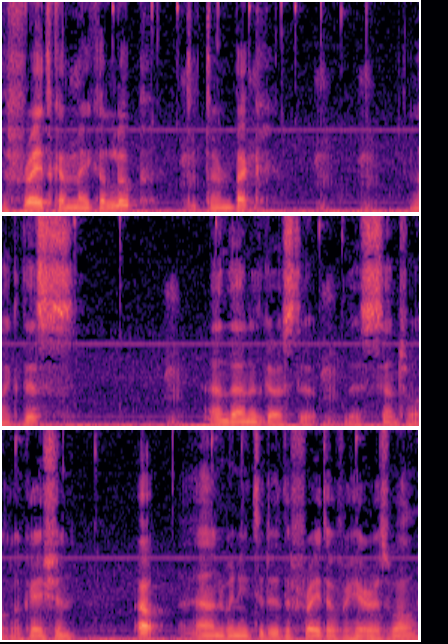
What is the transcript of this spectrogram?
The freight can make a loop to turn back like this and then it goes to this central location. Oh, and we need to do the freight over here as well.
